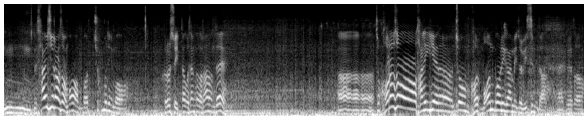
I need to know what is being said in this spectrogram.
음, 사유지라서 뭐, 뭐 충분히 뭐 그럴 수 있다고 생각을 하는데 어, 좀 걸어서 다니기에는 좀 먼 거리감이 좀 있습니다. 네, 그래서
